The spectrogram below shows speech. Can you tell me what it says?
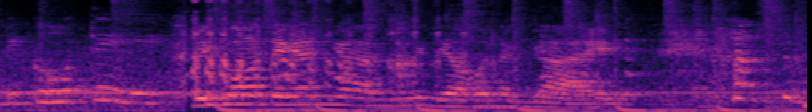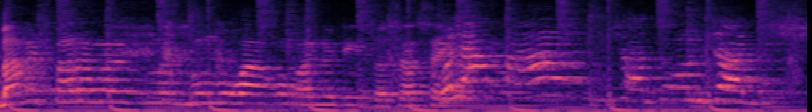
Bigote. Bigote yan nga. Hindi ako nag-gahit. Bakit para mag magbumukha akong ano dito? Sasayin Wala ka! Masyado kang judge.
